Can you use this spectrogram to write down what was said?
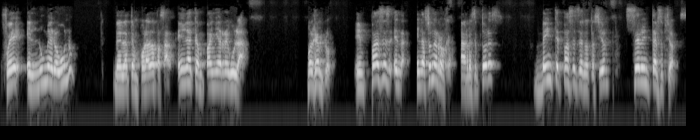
fue el número uno de la temporada pasada, en la campaña regular. Por ejemplo, en pases en la, zona roja a receptores, 20 pases de anotación, cero intercepciones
